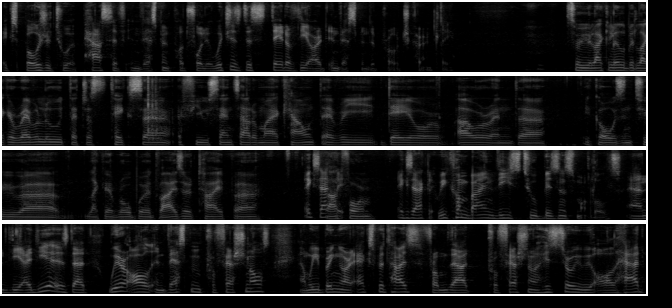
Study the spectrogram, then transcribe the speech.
exposure to a passive investment portfolio, which is the state-of-the-art investment approach currently. So you're like a little bit like a Revolut that just takes uh, a few cents out of my account every day or hour and uh, it goes into uh, like a robo-advisor type uh, exactly. platform? Exactly. We combine these two business models. And the idea is that we're all investment professionals and we bring our expertise from that professional history we all had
